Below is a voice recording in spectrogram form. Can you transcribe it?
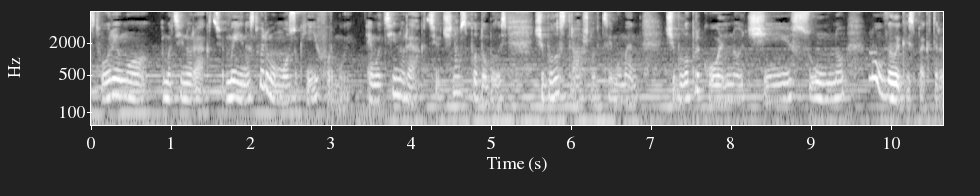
створюємо емоційну реакцію. Ми її не створюємо, мозок її формує. Емоційну реакцію. Чи нам сподобалось, чи було страшно в цей момент, чи було прикольно, чи сумно. Ну, великий спектр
